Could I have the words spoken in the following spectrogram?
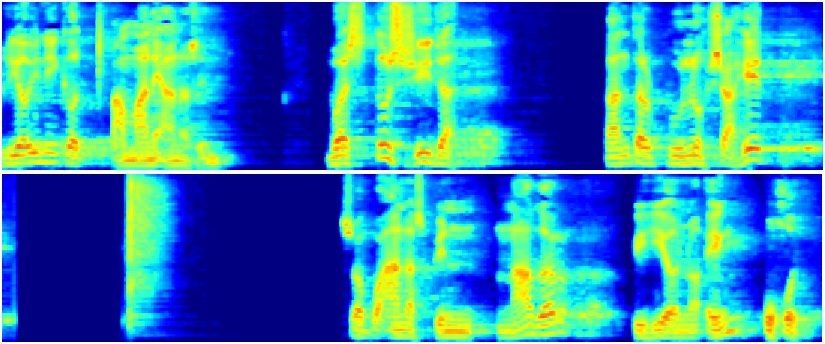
Beliau ini ikut pamane Anas ini. Wastushida kan terbunuh syahid sapa Anas bin Nadir bihi ing Uhud.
